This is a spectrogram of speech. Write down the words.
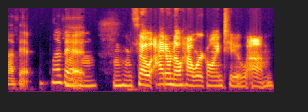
love it, love it. Mm-hmm. Mm-hmm. So I don't know how we're going to um,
